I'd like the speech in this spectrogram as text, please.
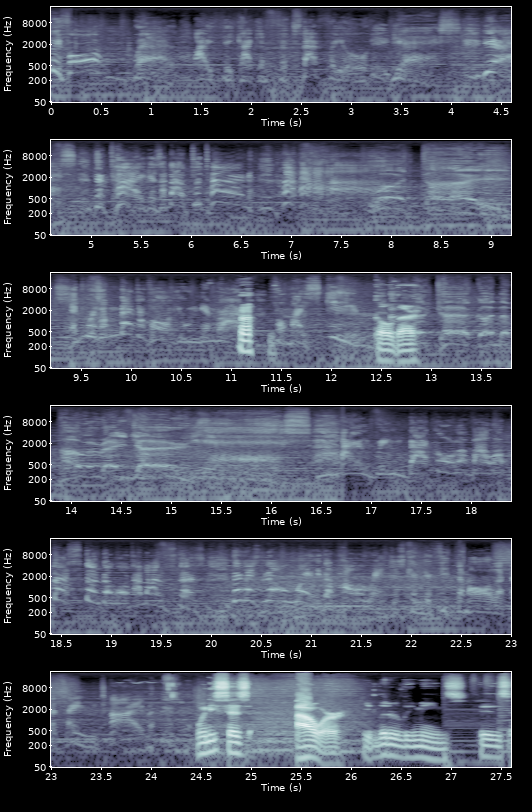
before? Well, I think I can fix that for you. Yes, yes, the tide is about to turn. what tide? It was a metaphor, you Nimrod, for my scheme. Goldar. Attack on the Power Rangers. Yes, I'll bring back all of our best underwater monsters. There is no way the Power Rangers can defeat them all at the same time. When he says our, he literally means his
